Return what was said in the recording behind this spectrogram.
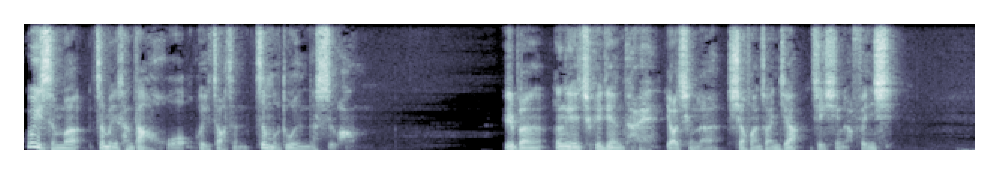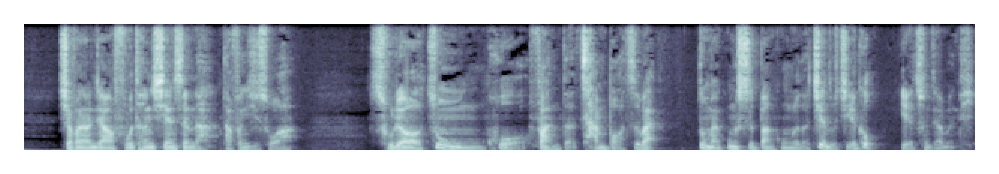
为什么这么一场大火会造成这么多人的死亡？日本 NHK 电台邀请了消防专家进行了分析。消防专家福藤先生呢，他分析说啊，除了纵火犯的残暴之外，动漫公司办公楼的建筑结构也存在问题。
